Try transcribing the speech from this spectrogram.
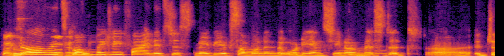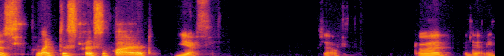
But No, it's completely fine. It's just maybe if someone in the audience, you know, Mhm. missed it, uh, just like to specify it. Yes. So, go ahead, Demi.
